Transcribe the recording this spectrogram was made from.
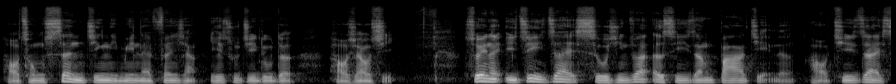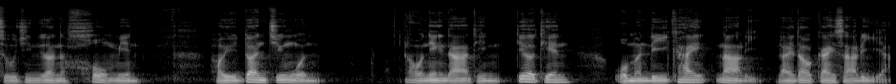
好，从圣经里面来分享耶稣基督的好消息。所以呢，以至于在使徒行传二十一章八节呢，好，其实在使徒行传的后面，好一段经文，我念给大家听。第二天。我们离开那里，来到该撒利亚，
